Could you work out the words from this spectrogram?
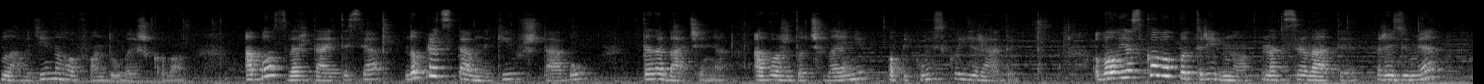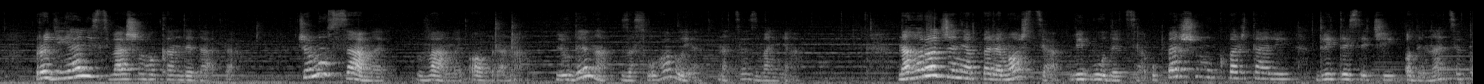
благодійного фонду Вишково або звертайтеся до представників штабу телебачення або ж до членів опікунської ради. Обов'язково потрібно надсилати резюме про діяльність вашого кандидата. Чому саме вами обрана людина заслуговує на це звання? Нагородження переможця відбудеться у першому кварталі 2011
